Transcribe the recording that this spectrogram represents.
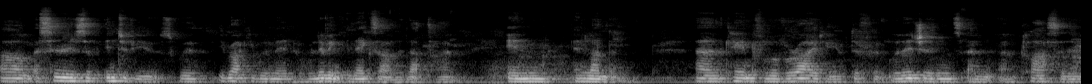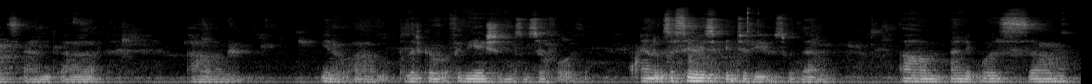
um, a series of interviews with Iraqi women who were living in exile at that time in, in London and came from a variety of different religions and, and classes and uh, um, you know um, political affiliations and so forth. And it was a series of interviews with them um, and it was um,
